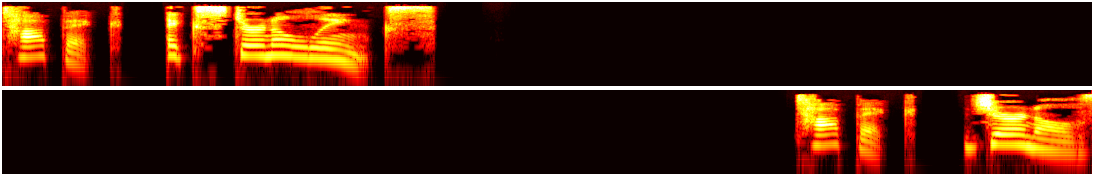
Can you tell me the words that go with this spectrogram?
Topic. External links Topic. Journals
